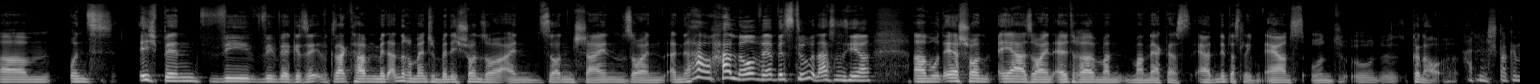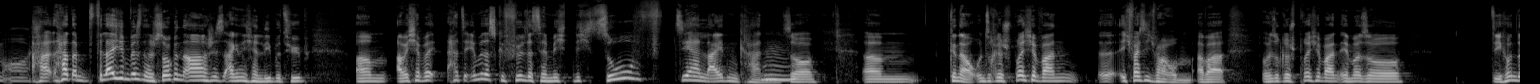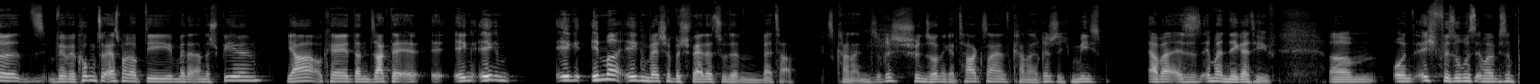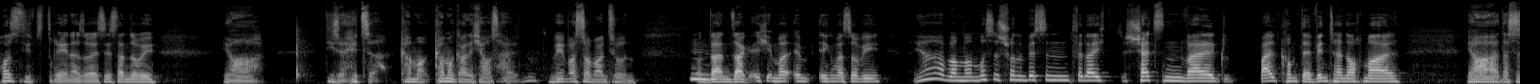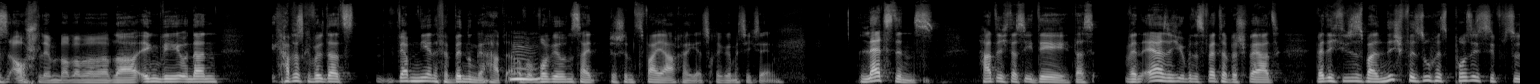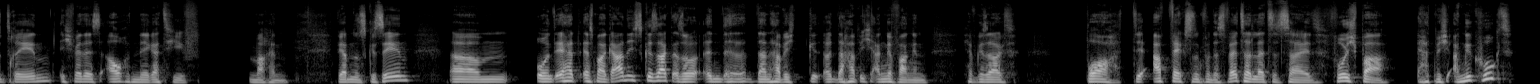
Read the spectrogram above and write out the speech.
Ähm, und ich bin, wie, wie wir gesagt haben, mit anderen Menschen bin ich schon so ein Sonnenschein, so ein, ein "Ha- Hallo, wer bist du? Lass uns hier. Ähm, und er schon eher so ein älterer, man, man merkt das, er nimmt das Leben ernst und, und genau. Hat einen Stock im Arsch. Hat, hat vielleicht ein bisschen einen Stock im Arsch, ist eigentlich ein lieber Typ. Ähm, aber ich habe, hatte immer das Gefühl, dass er mich nicht so sehr leiden kann. So, ähm, genau, unsere Gespräche waren, äh, ich weiß nicht warum, aber unsere Gespräche waren immer so, die Hunde, wir, wir gucken zuerst mal, ob die miteinander spielen. Ja, okay, dann sagt er irg, irg, irg, immer irgendwelche Beschwerde zu dem Wetter. Es kann ein richtig schön sonniger Tag sein, es kann ein richtig mies, aber es ist immer negativ. Ähm, und ich versuche es immer ein bisschen positiv zu drehen. Also es ist dann so wie, ja, diese Hitze kann man, kann man gar nicht aushalten. Wie, was soll man tun? Und dann sage ich immer im- irgendwas so wie, ja, aber man muss es schon ein bisschen vielleicht schätzen, weil bald kommt der Winter nochmal. Ja, das ist auch schlimm, bla bla bla bla, bla. Irgendwie. Und dann, ich habe das Gefühl, dass wir haben nie eine Verbindung gehabt, obwohl wir uns seit bestimmt zwei Jahren jetzt regelmäßig sehen. Letztens hatte ich das Idee, dass wenn er sich über das Wetter beschwert, werde ich dieses Mal nicht versuchen, es positiv zu drehen. Ich werde es auch negativ machen. Wir haben uns gesehen ähm, und er hat erstmal gar nichts gesagt. Also äh, dann habe ich, äh, da habe ich angefangen. Ich habe gesagt, boah, die Abwechslung von das Wetter letzte Zeit, furchtbar. Er hat mich angeguckt,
